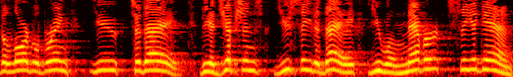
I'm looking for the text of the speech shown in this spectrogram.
the Lord will bring you today. The Egyptians you see today, you will never see again.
